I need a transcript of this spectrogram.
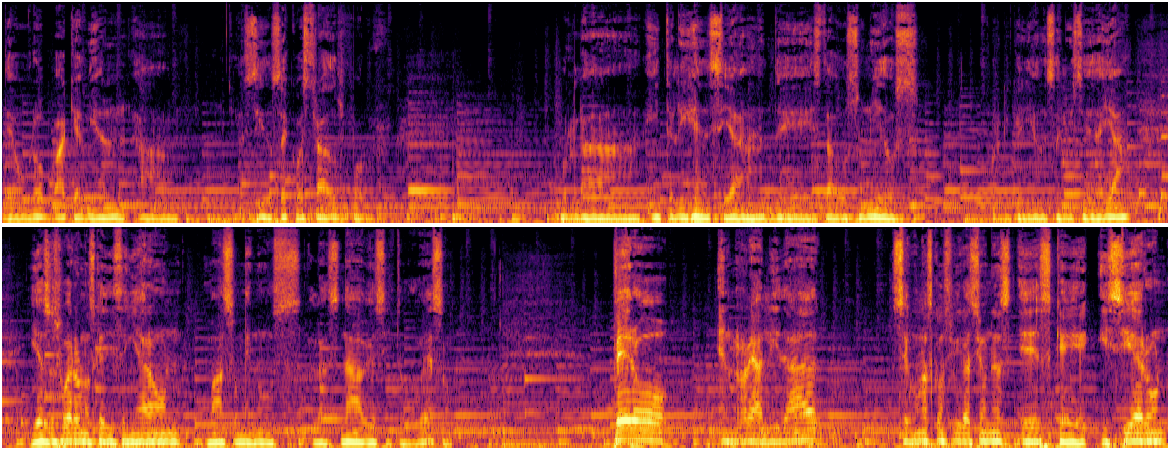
de Europa que habían ah, sido secuestrados por, por la inteligencia de Estados Unidos, salirse de allá. Y esos fueron los que diseñaron más o menos las naves y todo eso. Pero en realidad, según las conspiraciones, es que hicieron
